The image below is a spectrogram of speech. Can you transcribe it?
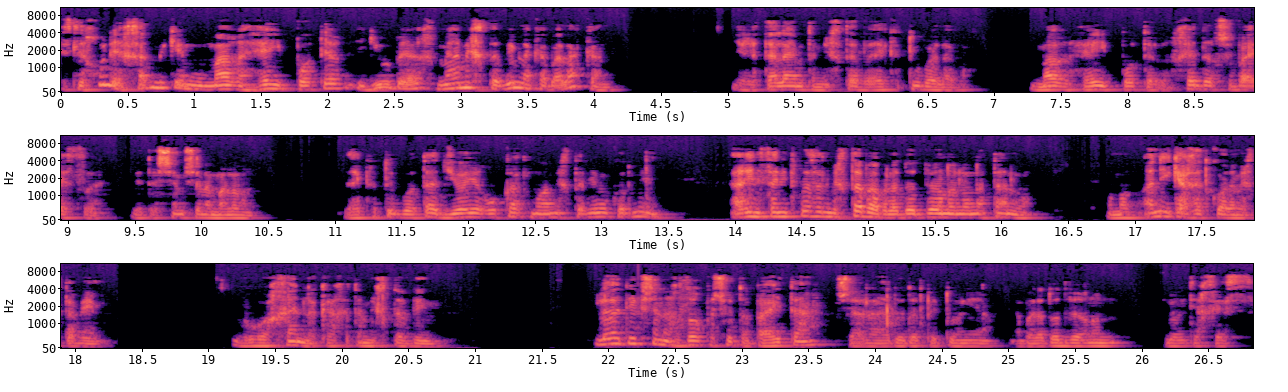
תסלחו לי, אחד מכם הוא מר היי פוטר, הגיעו בערך 100 מכתבים לקבלה כאן. היא הראתה להם את המכתב והיה כתוב עליו מר היי פוטר, חדר 17, ואת השם של המלון. זה היה כתוב באותה דיו ירוקה כמו המכתבים הקודמים. ארי ניסה לתפוס על מכתב אבל הדוד ורנון לא נתן לו. הוא אמר, אני אקח את כל המכתבים. והוא אכן לקח את המכתבים. לא עדיף שנחזור פשוט הביתה? שאלה הדודה פטוניה, אבל הדוד ורנון לא התייחס.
